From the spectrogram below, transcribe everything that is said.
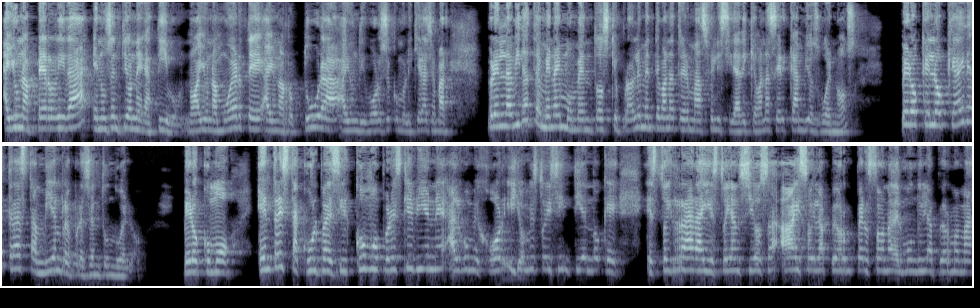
hay una pérdida en un sentido negativo, no hay una muerte, hay una ruptura, hay un divorcio, como le quieras llamar. Pero en la vida también hay momentos que probablemente van a tener más felicidad y que van a ser cambios buenos, pero que lo que hay detrás también representa un duelo. Pero como entra esta culpa de decir, ¿cómo? Pero es que viene algo mejor y yo me estoy sintiendo que estoy rara y estoy ansiosa, ay, soy la peor persona del mundo y la peor mamá.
